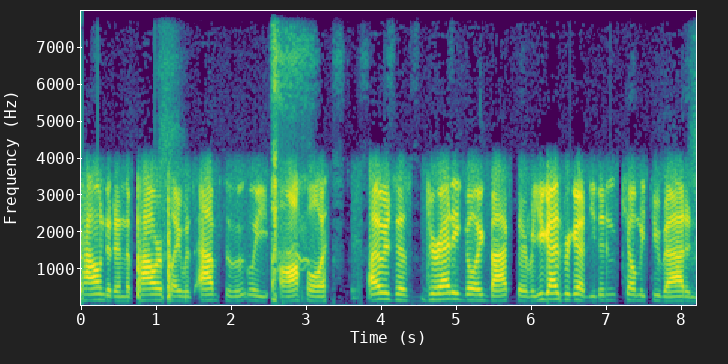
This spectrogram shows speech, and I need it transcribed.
pounded and the power play was absolutely awful. I was just dreading going back there, but you guys were good. You didn't kill me too bad, and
